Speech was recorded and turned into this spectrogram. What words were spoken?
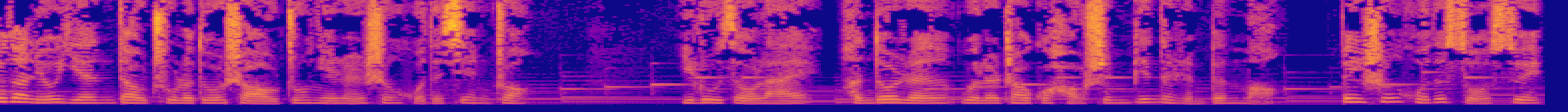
这段留言道出了多少中年人生活的现状。一路走来，很多人为了照顾好身边的人奔忙，被生活的琐碎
